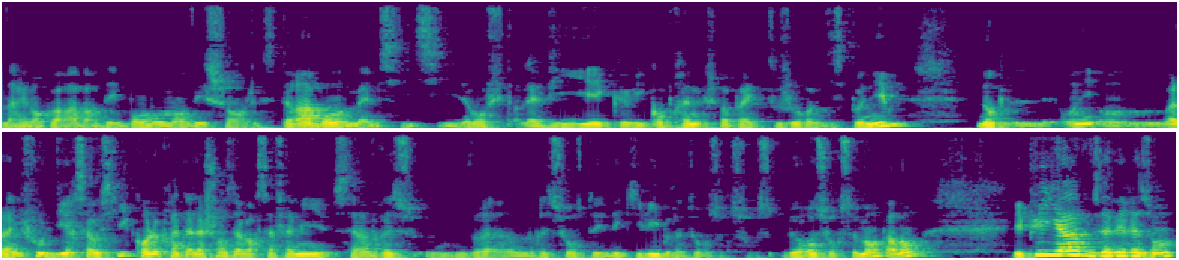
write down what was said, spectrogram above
on arrive encore à avoir des bons moments d'échange, etc. Bon, même si, si évidemment je suis dans la vie et qu'ils comprennent que je peux pas être toujours disponible. Donc, on, on- voilà, il faut le dire ça aussi. Quand le prêtre a la chance d'avoir sa famille, c'est un vrai, une vraie, source d'équilibre et de ressourcement, pardon. Et puis il y a, vous avez raison,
